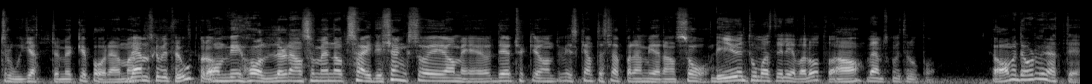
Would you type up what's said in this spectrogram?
tro jättemycket på den. Vem ska vi tro på då? om vi håller den som en outsiderchans så är jag med. Det tycker jag inte. Vi ska inte släppa den mer än så. Det är ju en Thomas Di Leva-låt va? Ja. Vem ska vi tro på? Ja, men det har du rätt i.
